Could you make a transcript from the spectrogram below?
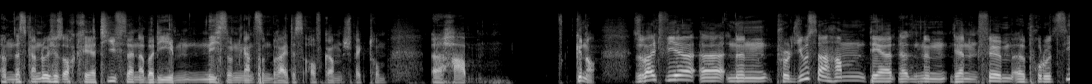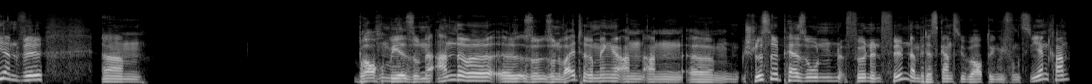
Ähm, das kann durchaus auch kreativ sein, aber die eben nicht so ein ganz so ein breites Aufgabenspektrum äh, haben. Genau. Sobald wir äh, einen Producer haben, der, äh, einen, der einen Film äh, produzieren will, ähm, brauchen wir so eine andere, äh, so, so, eine weitere Menge an, an ähm, Schlüsselpersonen für einen Film, damit das Ganze überhaupt irgendwie funktionieren kann.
